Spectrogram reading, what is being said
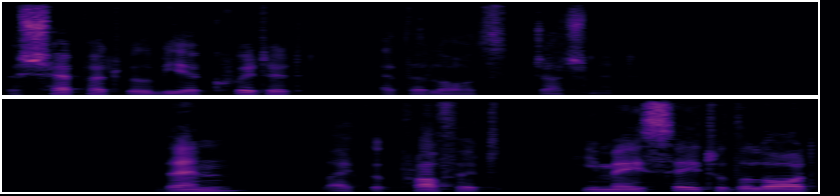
the shepherd will be acquitted at the Lord's judgment. Then, like the prophet, he may say to the Lord,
